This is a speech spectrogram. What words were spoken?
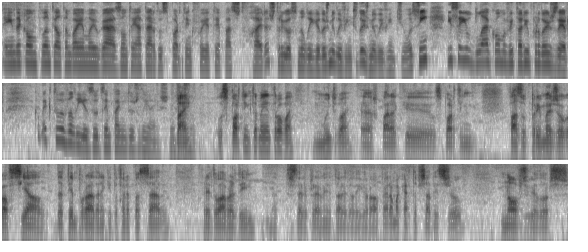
Ainda com um plantel também a meio gás, ontem à tarde o Sporting foi até Passos de Ferreira, estreou-se na Liga 2020-2021 assim e saiu de lá com uma vitória por 2-0. Como é que tu avalias o desempenho dos Leões neste bem, jogo? O Sporting também entrou bem, muito bem. Uh, repara que o Sporting faz o primeiro jogo oficial da temporada na quinta-feira passada, frente ao Aberdeen, na terceira preliminatória da Liga Europa. Era uma carta fechada esse jogo nove jogadores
